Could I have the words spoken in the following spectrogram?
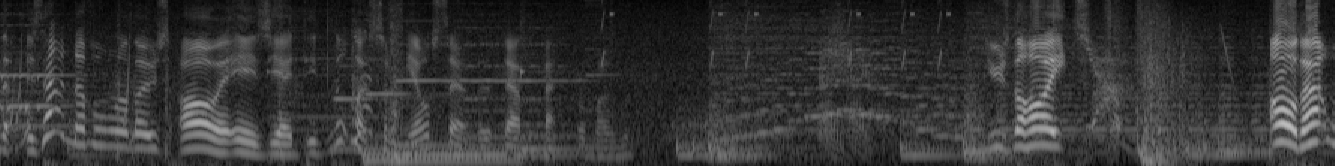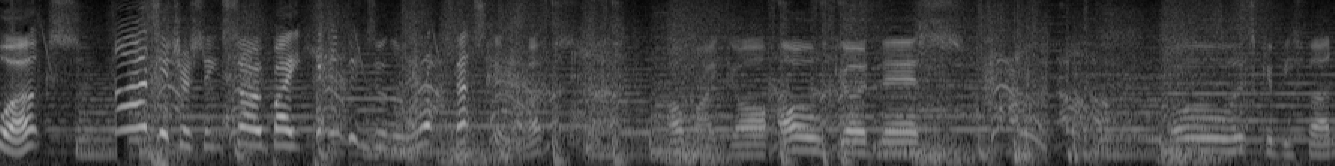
That? Is that another one of those? Oh, it is. Yeah, it looked like something else down the, down the back for a moment. Use the height. Oh, that works. Oh, that's interesting. So by hitting things with the rocks, that still works. Oh my god. Oh goodness. Oh, this could be fun.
